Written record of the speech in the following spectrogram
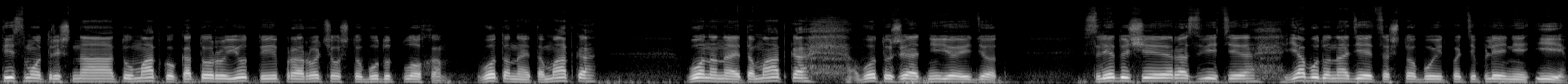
Ты смотришь на ту матку, которую ты пророчил, что будут плохо. Вот она, эта матка. Вон она, эта матка. Вот уже от нее идет. Следующее развитие. Я буду надеяться, что будет потепление и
